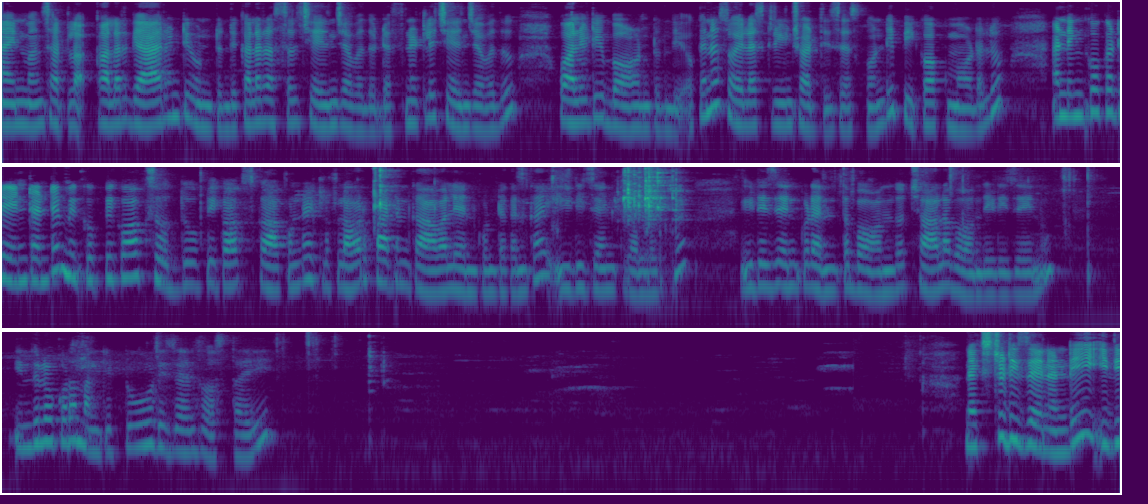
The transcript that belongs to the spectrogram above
నైన్ మంత్స్ అట్లా కలర్ గ్యారంటీ ఉంటుంది. కలర్ అస్సలు చేంజ్ అవ్వదు. డెఫినెట్లీ చేంజ్ అవ్వదు. క్వాలిటీ బాగుంటుంది. ఓకేనా? సో ఇలా స్క్రీన్ షాట్ తీసేసుకోండి. Peacock model. అండ్ ఇంకొకటి ఏంటంటే మీకు పికాక్స్ వద్దు. పీకాక్స్ కాకుండా ఇట్లా ఫ్లవర్ ప్యాటర్న్ కావాలి అనుకుంటే కనుక ఈ డిజైన్కి వెళ్ళొచ్చు. ఈ డిజైన్ కూడా ఎంత బాగుందో చాలా బాగుంది ఈ డిజైన్. ఇందులో కూడా మనకి టూ డిజైన్స్ వస్తాయి. నెక్స్ట్ డిజైన్ అండి. ఇది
